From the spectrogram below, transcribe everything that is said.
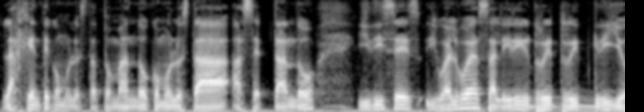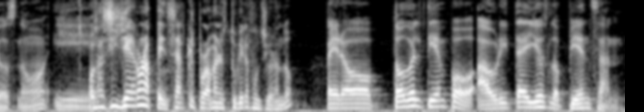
la gente cómo lo está tomando, cómo lo está aceptando y dices, igual voy a salir y rit, rit grillos, ¿no? Y, O sea, si llegaron a pensar que el programa no estuviera funcionando. pero todo el tiempo, ahorita ellos lo piensan.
